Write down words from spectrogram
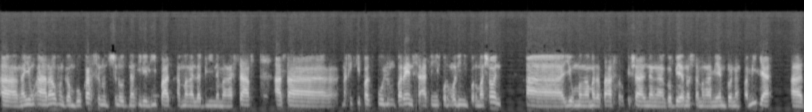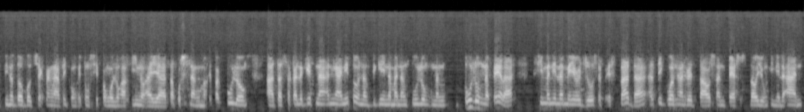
Uh, ngayong araw hanggang bukas sunod-sunod nang ililipat ang mga labi ng mga staff at uh, nakikipagpulong pa rin sa ating huling impormasyon uh, yung mga matataas na opisyal ng uh, gobyerno sa mga miyembro ng pamilya. Uh, tinodouble check lang natin kung itong si Pangulong Aquino ay uh, tapos nang makipagpulong at uh, sa kalagitnaan nga nito nagbigay naman ng tulong ng tulong na pera si Manila Mayor Joseph Estrada at 100,000 pesos daw yung inilaan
